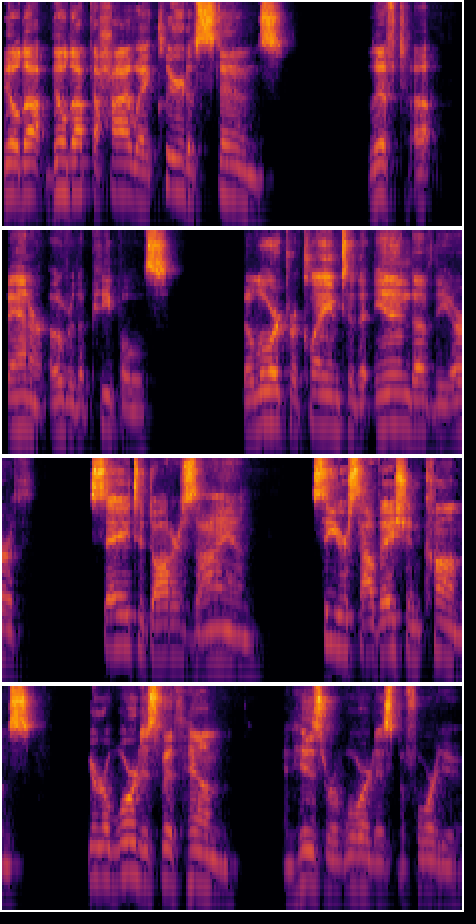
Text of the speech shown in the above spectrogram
Build up, build up the highway cleared of stones. Lift up banner over the peoples. The Lord proclaimed to the end of the earth. Say to daughter Zion, See, your salvation comes. Your reward is with him, and his reward is before you.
